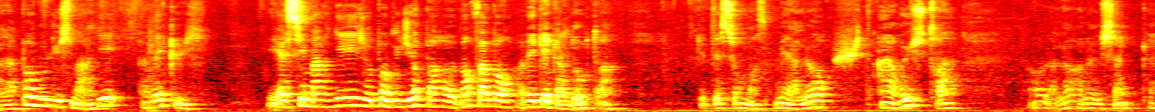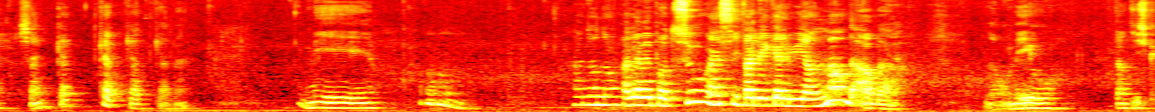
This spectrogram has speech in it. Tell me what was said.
elle n'a pas voulu se marier avec lui. Et elle s'est mariée, je ne veux pas vous dire par. euh, Enfin bon, avec quelqu'un d'autre, hein, qui était sûrement. Mais alors, un rustre. hein. Oh là là, elle a eu 5, 5 4, 4, 4, 4. Mais. hmm. Ah non, non, elle n'avait pas de sous, hein, s'il fallait qu'elle lui en demande. Ah ben. Non, mais oh. Tandis que.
